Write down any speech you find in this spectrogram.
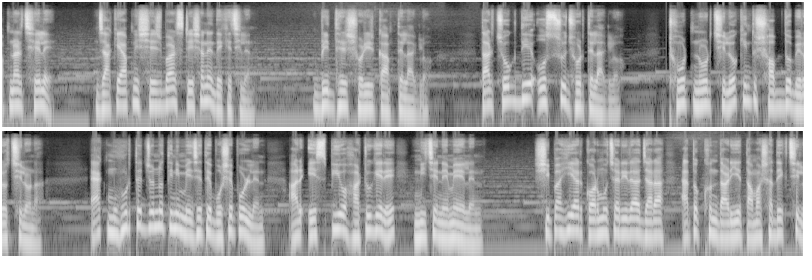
আপনার ছেলে, যাকে আপনি শেষবার স্টেশনে দেখেছিলেন। বৃদ্ধের শরীর কাঁপতে লাগল। তার চোখ দিয়ে অশ্রু ঝরতে লাগল। ঠোঁট নড়ছিল কিন্তু শব্দ বেরোচ্ছিল না। এক মুহূর্তের জন্য তিনি মেঝেতে বসে পড়লেন আর এসপিও হাঁটু গেড়ে নিচে নেমে এলেন। সিপাহী আর কর্মচারীরা যারা এতক্ষণ দাঁড়িয়ে তামাশা দেখছিল,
